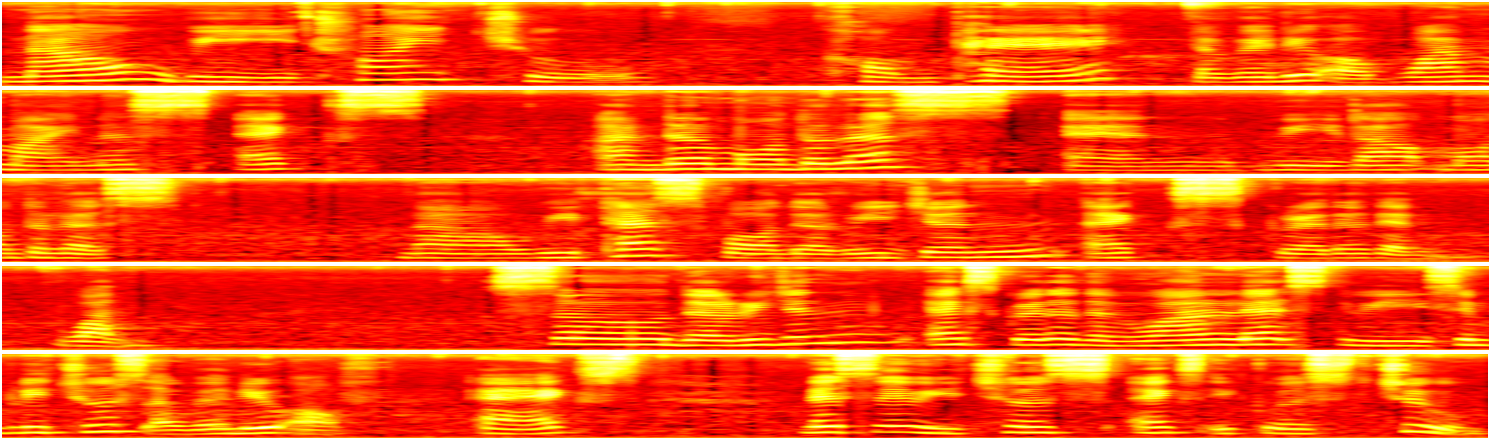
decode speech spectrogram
Now we try to compare the value of 1 minus x under modulus and without modulus. Now we test for the region x greater than 1. So the region x greater than 1, let's we simply choose a value of x. Let's say we choose x equals 2.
